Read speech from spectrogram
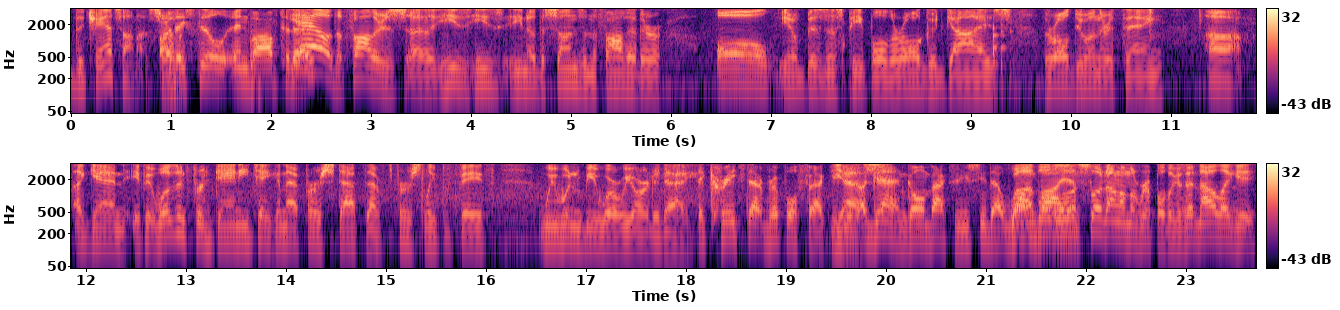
the chance on us. So Are they still involved today? yeah, the father's uh, he's he's you know the sons and the father they're all you know business people. They're all good guys. They're all doing their thing. Uh, again, if it wasn't for Danny taking that first step, that first leap of faith, we wouldn't be where we are today. It creates that ripple effect. You Yes. just, again, going back to you see that Well, one well, let's slow down on the ripple because it not like it,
